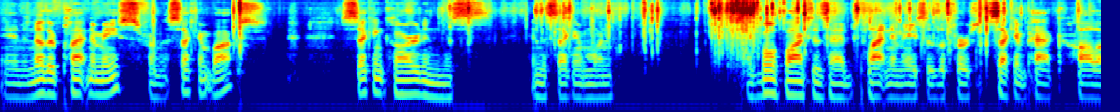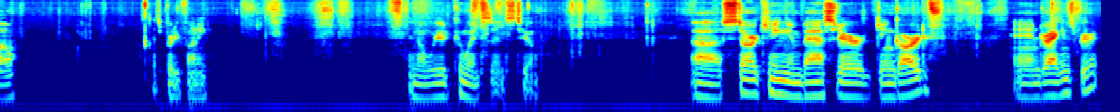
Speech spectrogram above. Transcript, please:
and another platinum ace from the second box. Second card in this in the second one. Like both boxes had platinum ace as the first second pack holo. That's pretty funny. And a weird coincidence, too. uh, Star King Ambassador Gengar and Dragon Spirit.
